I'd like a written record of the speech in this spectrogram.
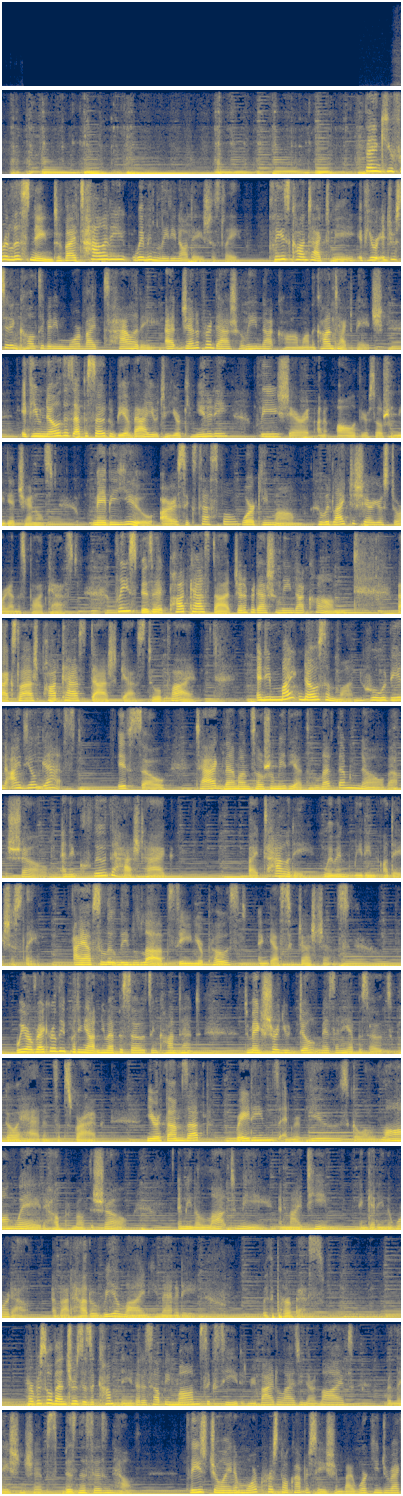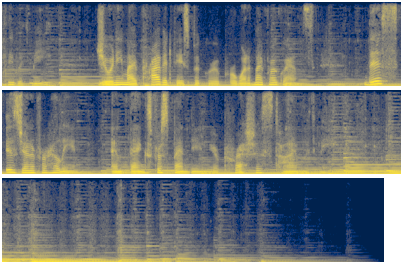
Thank you for listening to Vitality Women Leading Audaciously. Please contact me if you're interested in cultivating more vitality at jennifer-helene.com on the contact page. If you know this episode would be of value to your community, please share it on all of your social media channels. Maybe you are a successful working mom who would like to share your story on this podcast. Please visit podcast.jennifer-helene.com backslash podcast dash guest to apply. And you might know someone who would be an ideal guest. If so, Tag them on social media to let them know about the show and include the hashtag Vitality Women Leading Audaciously. I absolutely love seeing your posts and guest suggestions. We are regularly putting out new episodes and content. To make sure you don't miss any episodes, go ahead and subscribe. Your thumbs up, ratings, and reviews go a long way to help promote the show and mean a lot to me and my team in getting the word out about how to realign humanity with purpose. Purposeful Ventures is a company that is helping moms succeed in revitalizing their lives, relationships, businesses, and health. Please join a more personal conversation by working directly with me, joining my private Facebook group, or one of my programs. This is Jennifer Helene, and thanks for spending your precious time with me.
